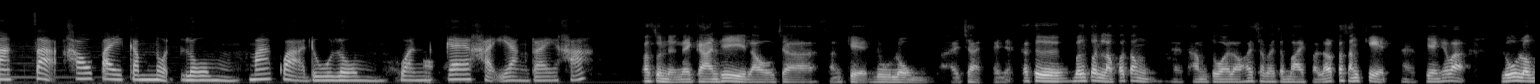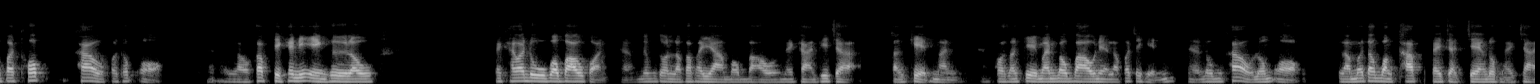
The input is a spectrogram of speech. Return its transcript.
มักจะเข้าไปกำหนดลมมากกว่าดูลม ควรแก้ไขอย่างไรคะก็ส่วนหนึ่งในการที่เราจะสังเกตดูลมหายใจเนี่ยก็คือเบื้องต้นเราก็ต้องทำตัวเราให้สบายๆก่อนแล้วก็สังเกตเพียงแค่ว่ารู้ลมกระทบเข้ากระทบออก เราก็เพียงแค่นี้เองคือเราคล้ายๆว่าดูเบาๆก่อนเริ่มต้นเราก็พยายามเบาๆในการที่จะสังเกตมัน พอสังเกตมันเบาๆเนี่ยเราก็จะเห็นลมเข้าลมออก เราไม่ต้องบังคับไปจัดแจงลมหายใจ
